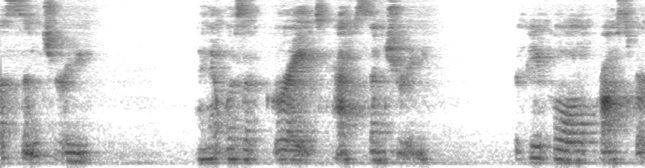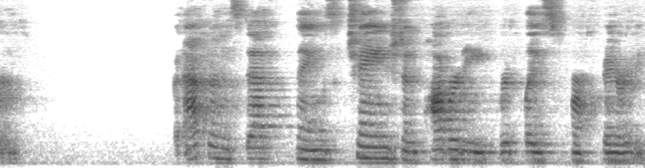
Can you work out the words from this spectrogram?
a century, and it was a great half century. The people prospered. But after his death, things changed and poverty replaced prosperity.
